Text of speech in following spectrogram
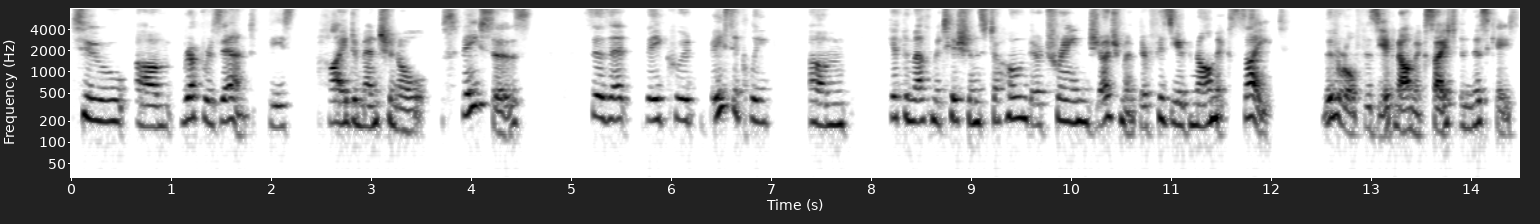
to um, represent these high dimensional spaces, so that they could basically um, get the mathematicians to hone their trained judgment, their physiognomic sight, literal physiognomic sight in this case,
